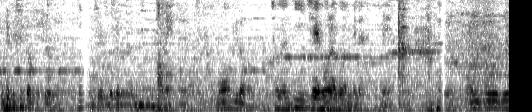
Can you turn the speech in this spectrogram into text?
고기 드신다고 보셔야 돼요. 제 소개팅 아 네. 먹이라고 합니다. 저는 이재호라고 합니다. 네. 가이드를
